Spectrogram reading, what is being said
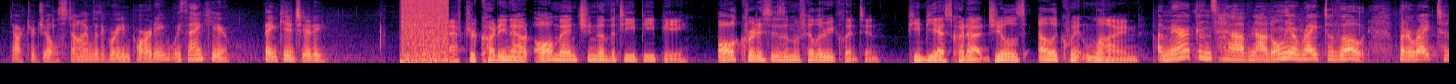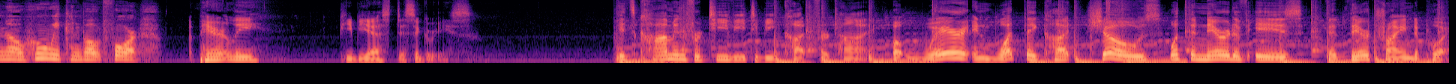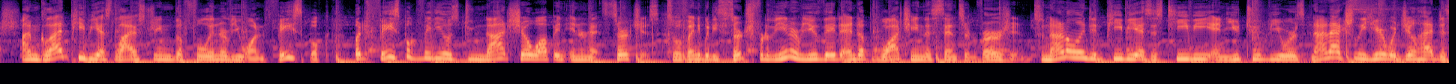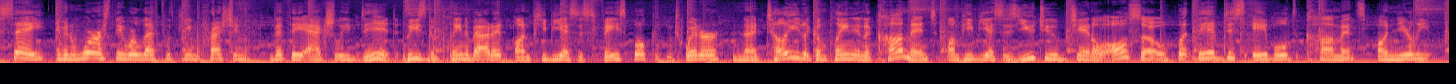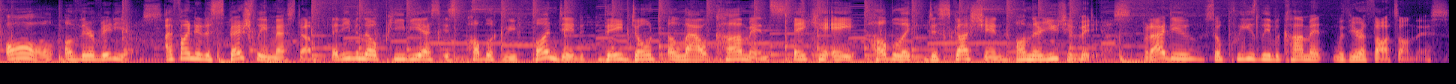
Dr. Jill Stein with the Green Party, we thank you. Thank you, Judy. After cutting out all mention of the TPP, all criticism of Hillary Clinton, PBS cut out Jill's eloquent line. Americans have not only a right to vote, but a right to know who we can vote for. Apparently, PBS disagrees. It's common for TV to be cut for time, but where and what they cut shows what the narrative is that they're trying to push. I'm glad PBS live streamed the full interview on Facebook, but Facebook videos do not show up in internet searches. So if anybody searched for the interview, they'd end up watching the censored version. So not only did PBS's TV and YouTube viewers not actually hear what Jill had to say, even worse, they were left with the impression that they actually did. Please complain about it on PBS's Facebook and Twitter and I'd tell you to complain in a comment on PBS's YouTube channel also, but they have disabled comments on nearly all of their videos. I find it especially messed up that even though PBS is publicly funded, they don't allow comments, aka public discussion, on their YouTube videos. But I do, so please leave a comment with your thoughts on this.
